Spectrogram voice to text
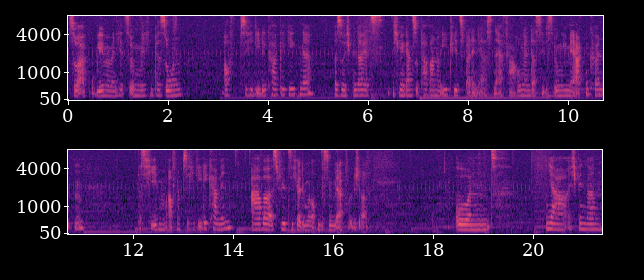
so arg Probleme, wenn ich jetzt irgendwelchen Personen auf Psychedelika begegne. Also ich bin da jetzt nicht mehr ganz so paranoid wie jetzt bei den ersten Erfahrungen, dass sie das irgendwie merken könnten, dass ich eben auf einer Psychedelika bin. Aber es fühlt sich halt immer noch ein bisschen merkwürdig an. Und ja, ich bin dann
